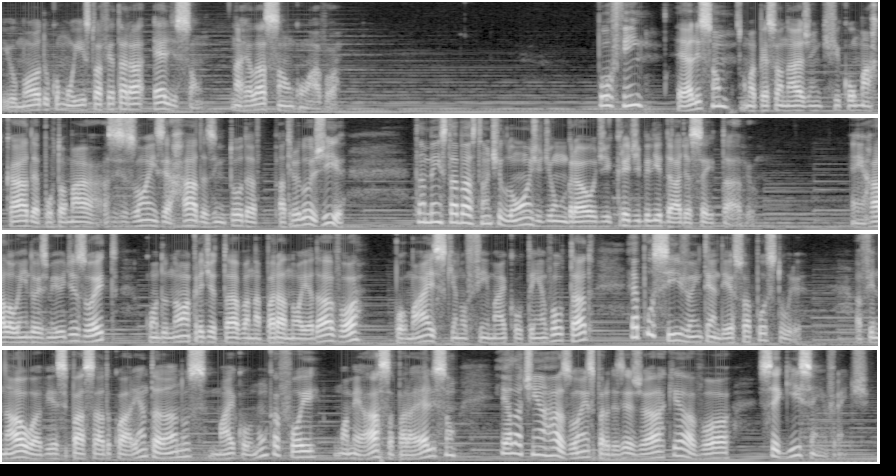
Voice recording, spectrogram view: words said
e o modo como isto afetará Ellison na relação com a avó. Por fim, Ellison, uma personagem que ficou marcada por tomar as decisões erradas em toda a trilogia, também está bastante longe de um grau de credibilidade aceitável. Em Halloween 2018, quando não acreditava na paranoia da avó, por mais que no fim Michael tenha voltado, é possível entender sua postura. Afinal, havia se passado 40 anos, Michael nunca foi uma ameaça para Ellison e ela tinha razões para desejar que a avó seguisse em frente.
